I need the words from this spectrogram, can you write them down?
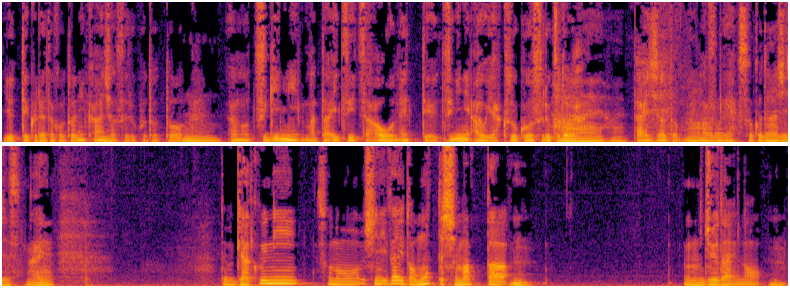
言ってくれたことに感謝することと、うんあの、次にまたいついつ会おうねっていう、次に会う約束をすることがはいはい大事だと思いますね。なるほど約束大事ですね。はいでも逆に、その、死にたいと思ってしまった、10代のうん。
